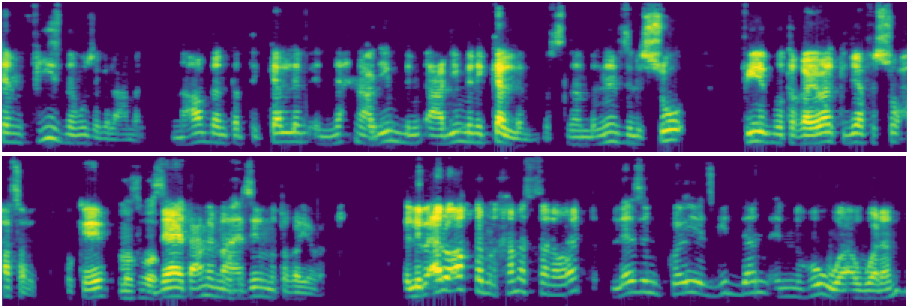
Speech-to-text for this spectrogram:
تنفيذ نموذج العمل. النهارده أنت بتتكلم إن إحنا قاعدين بن... قاعدين بنتكلم بس لما ننزل السوق في متغيرات كتير في السوق حصلت okay؟ مظبوط. إزاي هيتعامل مع هذه المتغيرات؟ اللي بقاله أكتر من خمس سنوات لازم كويس جدا إن هو اولا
